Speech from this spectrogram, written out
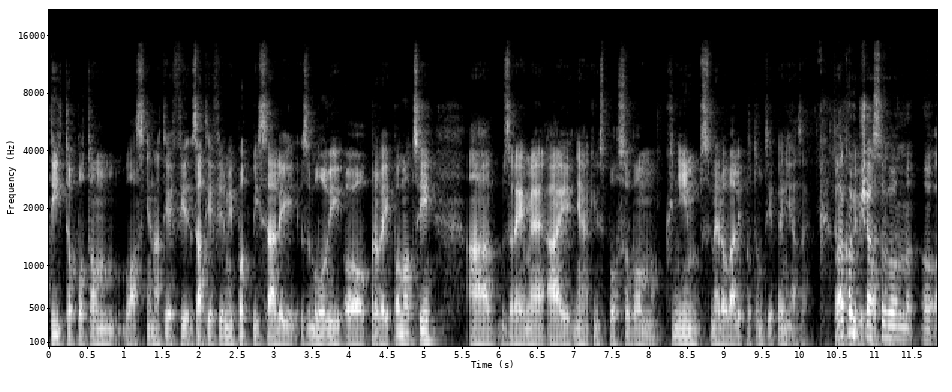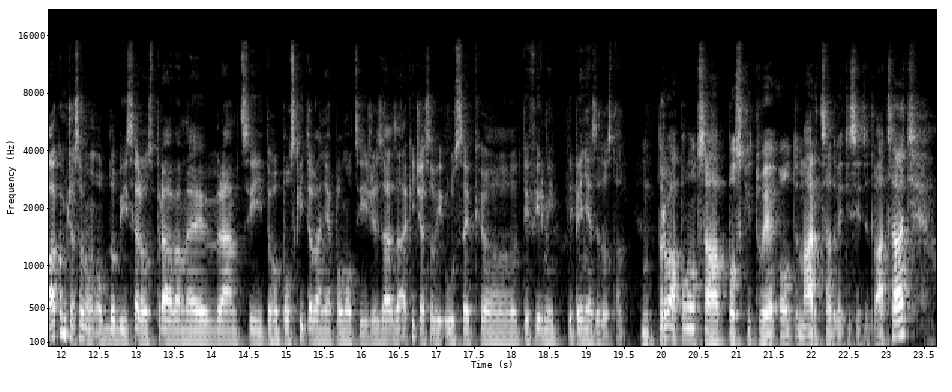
títo potom vlastne na tie, za tie firmy podpísali zmluvy o prvej pomoci a zrejme aj nejakým spôsobom k ním smerovali potom tie peniaze. O akom, časovom, o akom časovom období sa rozprávame v rámci toho poskytovania pomoci? Že za, za aký časový úsek uh, tie firmy tie peniaze dostali? Prvá pomoc sa poskytuje od marca 2020 a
